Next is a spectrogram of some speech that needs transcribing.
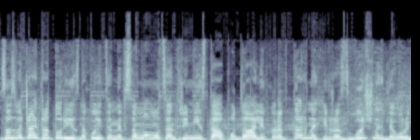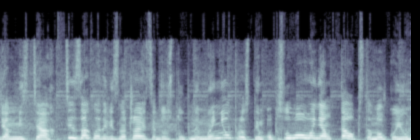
Зазвичай траторії знаходяться не в самому центрі міста, а подалі в характерних і вже звичних для городян місцях. Ці заклади відзначаються доступним меню, простим обслуговуванням та обстановкою.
